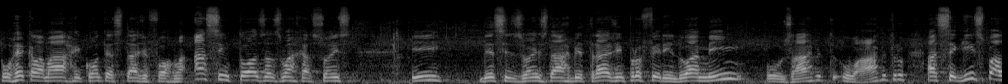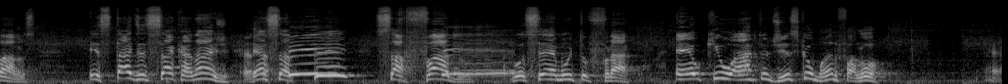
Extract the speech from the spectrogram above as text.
por reclamar e contestar de forma assintosa as marcações e decisões da arbitragem, proferindo a mim, os árbitro, o árbitro, as seguintes palavras. Está de sacanagem? Essa, pi, safado, você é muito fraco. É o que o árbitro disse que o Mano falou. É,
